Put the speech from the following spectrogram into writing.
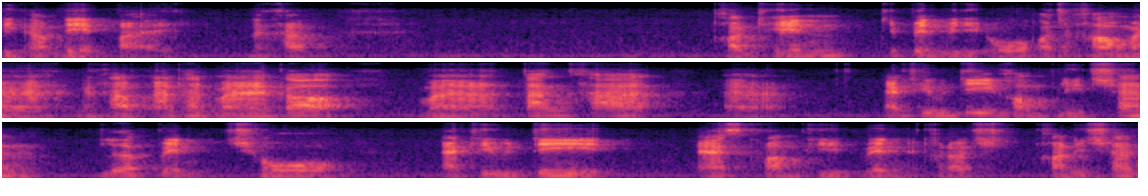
ลิกอัปเดตไปนะครับคอนเทนต์ที่เป็นวิดีโอก็จะเข้ามานะครับ อันถัดมาก็มาตั้งค่า activity completion เลือกเป็น show activity as complete when condition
